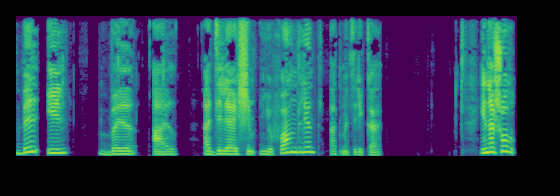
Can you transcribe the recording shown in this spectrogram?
Бель-Иль, Бель-Айл, отделяющим Ньюфаундленд от материка, и нашел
